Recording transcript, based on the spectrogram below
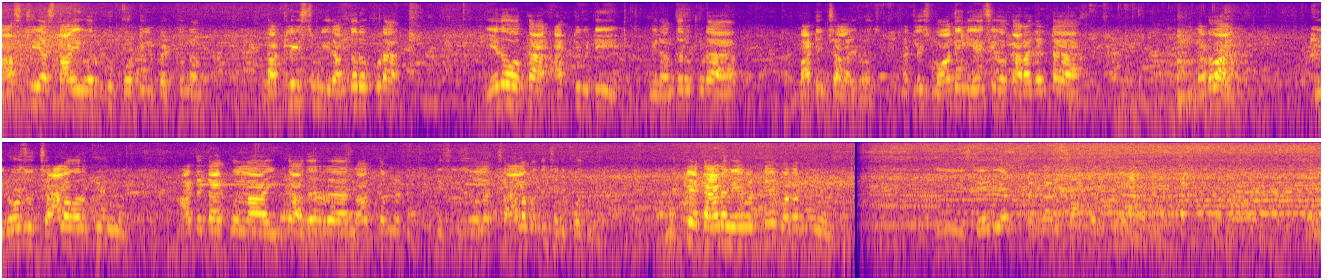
రాష్ట్రీయ స్థాయి వరకు పోటీలు పెట్టుకున్నాం అట్లీస్ట్ మీరందరూ కూడా ఏదో ఒక యాక్టివిటీ మీరందరూ కూడా పాటించాలి ఈరోజు? అట్లీస్ట్ మార్నింగ్ లేచి ఒక అరగంట నడవాలి. ఈరోజు చాలా వరకు హార్ట్ అటాక్ వల్ల ఇంకా అదర్ నాన్ కమ్యూనిటీ డిసీజ్ వల్ల చాలా మంది చనిపోతున్నారు. ముఖ్య కారణం ఏమంటే మనము ఈ స్టేడియం కట్టడానికి సహకరించిన మన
